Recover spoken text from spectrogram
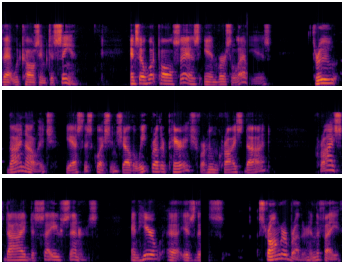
that would cause him to sin. And so what Paul says in verse 11 is, through thy knowledge, he asks this question, shall the weak brother perish for whom Christ died? Christ died to save sinners. And here uh, is this stronger brother in the faith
